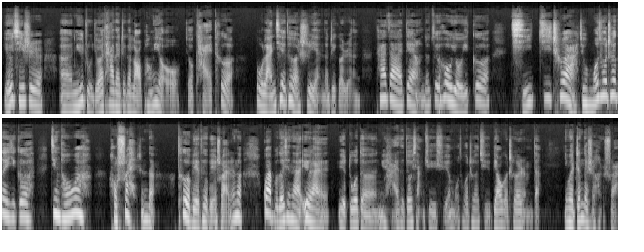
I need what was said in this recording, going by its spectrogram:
尤其是呃，女主角她的这个老朋友，就凯特·布兰切特饰演的这个人，她在电影的最后有一个骑机车啊，就摩托车的一个镜头啊。好帅，真的特别特别帅，真的，怪不得现在越来越多的女孩子都想去学摩托车，去飙个车什么的，因为真的是很帅。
